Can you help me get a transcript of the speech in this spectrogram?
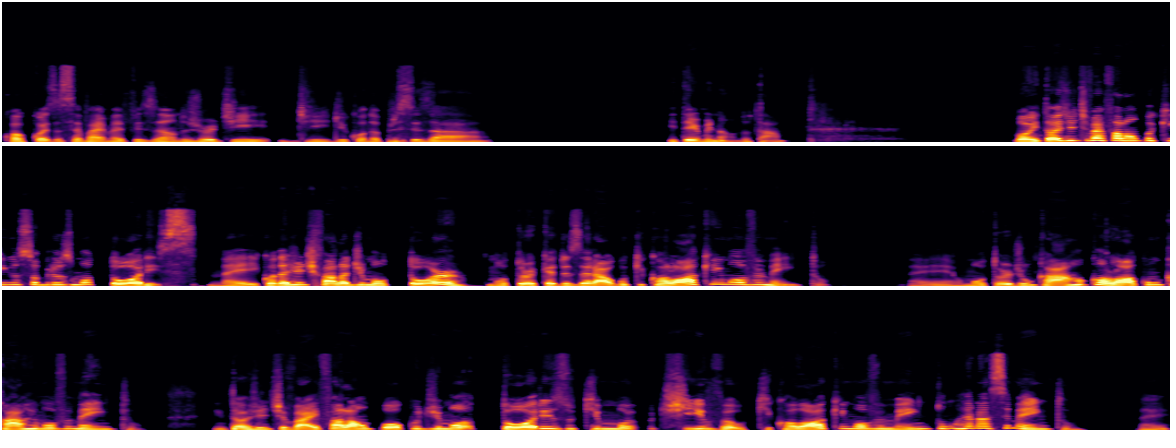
Qualquer coisa você vai me avisando, Jordi, de, de quando eu precisar ir terminando, tá? Bom, então a gente vai falar um pouquinho sobre os motores, né? E quando a gente fala de motor, motor quer dizer algo que coloca em movimento, né? O motor de um carro coloca um carro em movimento. Então, a gente vai falar um pouco de motores, o que motiva, o que coloca em movimento um renascimento, né?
